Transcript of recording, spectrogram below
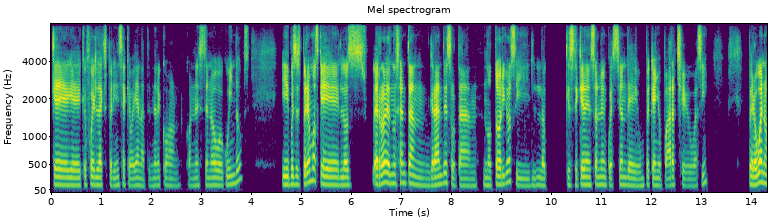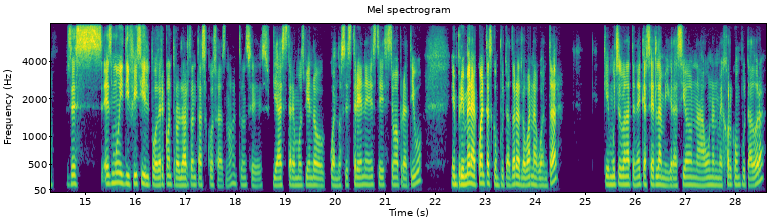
qué, fue la experiencia que vayan a tener con, este nuevo Windows. Y pues esperemos que los errores no sean tan grandes o tan notorios y que se queden solo en cuestión de un pequeño parche o así. Pero bueno, pues es, muy difícil poder controlar tantas cosas, ¿no? Entonces ya estaremos viendo cuando se estrene este sistema operativo. En primera, cuántas computadoras lo van a aguantar, que muchos van a tener que hacer la migración a una mejor computadora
